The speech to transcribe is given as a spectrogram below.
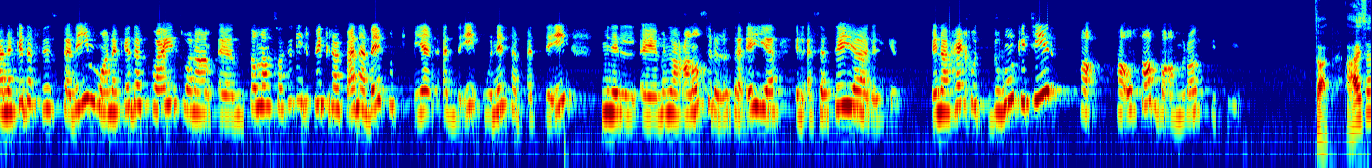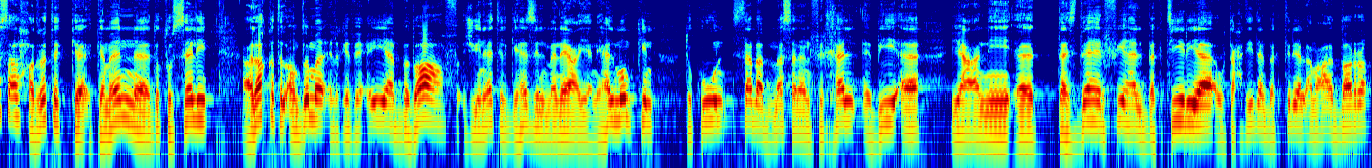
أنا كده في السليم وأنا كده كويس وأنا طبعا صحتي. الفكرة فانا باخد كميات قد إيه ونسب قد إيه من من العناصر الغذائية الأساسية للجسم. أنا هاخد دهون كتير هأصاب بأمراض كتير. طيب عايز أسأل حضرتك كمان دكتور سالي علاقة الأنظمة الغذائية بضعف جينات الجهاز المناعي يعني هل ممكن تكون سبب مثلا في خلق بيئة يعني تزدهر فيها البكتيريا وتحديدا بكتيريا الأمعاء الضارة؟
